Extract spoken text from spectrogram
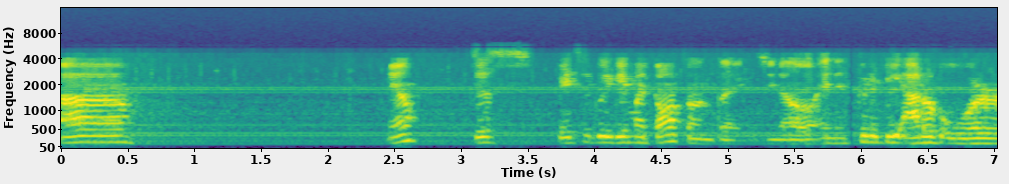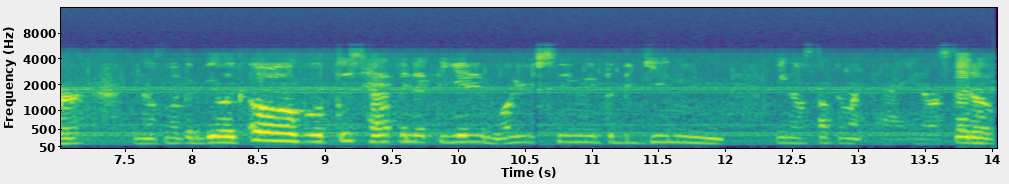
uh, you know, just basically give my thoughts on things, you know, and it's to be out of order. You know, it's not to be like, oh, well, this happened at the end. Why are you saying at the beginning? You know, something like that. You know, instead of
